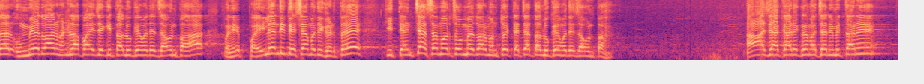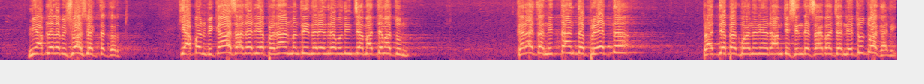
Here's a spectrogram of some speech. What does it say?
तर उमेदवार म्हणला पाहिजे की तालुक्यामध्ये जाऊन पहा पण हे पहिल्यांदा देशामध्ये घडतंय की त्यांच्या समोरचा उमेदवार म्हणतोय त्याच्या तालुक्यामध्ये जाऊन पहा. आज या कार्यक्रमाच्या निमित्ताने मी आपल्याला विश्वास व्यक्त करतो की आपण विकास आदरणीय प्रधानमंत्री नरेंद्र मोदींच्या माध्यमातून करायचा नितांत प्रयत्न प्राध्यापक माननीय रामजी शिंदे साहेबांच्या नेतृत्वाखाली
